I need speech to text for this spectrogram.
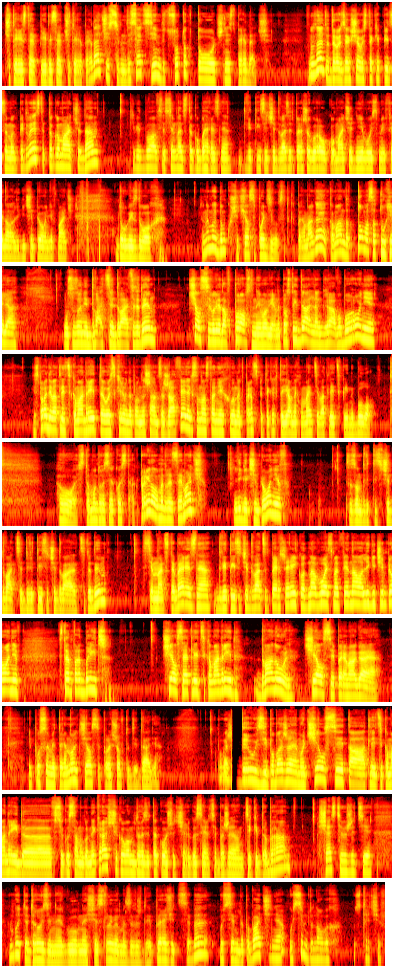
454 передачі, 77% точність передач. Ну, знаєте, друзі, якщо ось такий підсумок підвести того матчу, да, який відбувався 17 березня 2021 року, матч 1-8 фінал Ліги Чемпіонів, матч другий з двох. То, на мою думку, що Челсі по все-таки перемагає. Команда Томаса Тухеля у сезоні 2021. Челсі виглядав просто неймовірно. Просто ідеальна гра в обороні. І справді в Атлетико Мадрид ось крім, напевно, шанси Жа Фелікса на останніх хвилинах. В принципі, таких то явних моментів в Атлетико і не було. Ось, тому, друзі, якось так. Переглядали ми, друзі, цей матч. Ліга Чемпіонів. Сезон 2020-2021. 17 березня 2021 рік, 1-8 фінал Ліги Чемпіонів. Стемфорд Брідж. Челсі Атлетико Мадрид 2-0. Челсі перемагає. І по сумі 3-0 Челсі пройшов тоді далі. Друзі, побажаємо Челсі та Атлетіка Мадрид е, всього самого найкращого. Вам, друзі, також від щирого серця бажаю вам тільки добра, щастя в житті. Будьте, друзі, найголовніше щасливими завжди. Бережіть себе, усім до побачення, усім до нових зустрічей.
